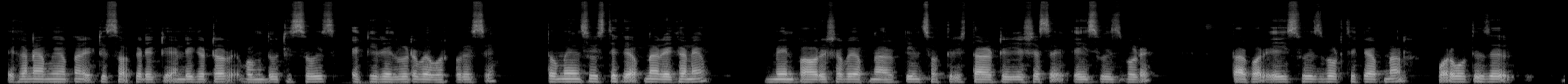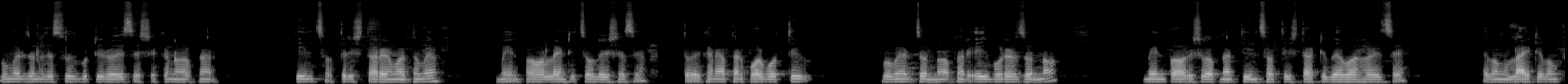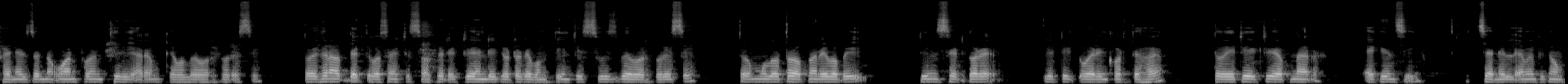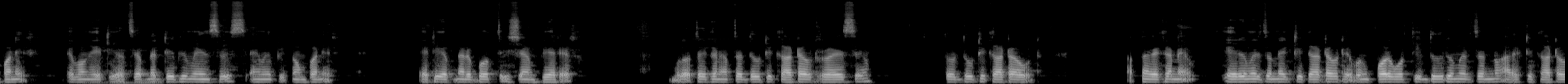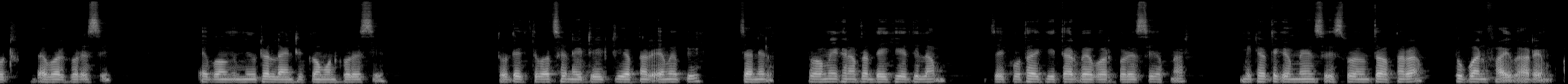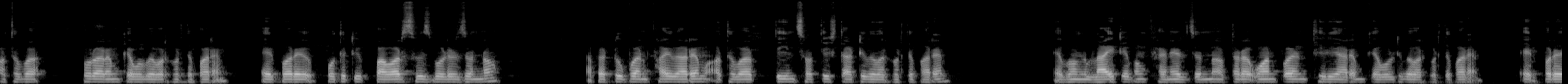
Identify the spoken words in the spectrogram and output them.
এখানে আমি আপনার একটি সকেট, একটি ইন্ডিকেটর এবং দুইটি সুইচ একটি রেগুলেটর ব্যবহার করেছি। তো মেন সুইচ থেকে আপনার এখানে মেন পাওয়ার হিসাবে আপনার তিন ছত্রিশ তারটি এসেছে এই সুইচ বোর্ডে তারপর এই সুইচ বোর্ড থেকে আপনার পরবর্তী যে রুমের জন্য যে সুইচ বোর্ডটি রয়েছে, সেখানেও আপনার তিন ছত্রিশ তারের মাধ্যমে মেন পাওয়ার লাইনটি চলে এসেছে। তো এখানে আপনার পরবর্তী রুমের জন্য, আপনার এই বোর্ডের জন্য মেন পাওয়ার হিসেবে আপনার তিন ছত্রিশ তারটি ব্যবহার হয়েছে। এবং লাইট এবং ফ্যানের জন্য one point three R M cable ব্যবহার করেছি। তো এখানে আপনি দেখতে পাচ্ছেন একটি সকেট একটি ইন্ডিকেটর এবং তিনটি সুইচ ব্যবহার করেছে। তো মূলত আপনার এভাবেই টিন সেট করে ইলেকট্রিক ওয়ারিং করতে হয়। তো এটি একটি আপনার এক ইঞ্চি চ্যানেল এমএপি কোম্পানির এবং এটি হচ্ছে আপনার ডিপি মেন সুইচ এমএপি কোম্পানির এটি আপনার বত্রিশ অ্যাম্পিয়ারের মূলত এখানে আপনার দুটি কাট আউট রয়েছে। তো দুটি কাট আউট আপনার এখানে এই রুমের জন্য একটি কাট আউট এবং পরবর্তী দুই রুমের জন্য আরেকটি কাট আউট ব্যবহার করেছি এবং নিউট্রাল লাইনটি কমন করেছি। তো দেখতে পাচ্ছেন এটি একটি আপনার এমএপি চ্যানেল তো আমি এখানে আপনার দেখিয়ে দিলাম যে কোথায় কি তার ব্যবহার করেছি আপনার। মিটার থেকে মেন সুইচ পর্যন্ত আপনারা two point five R M অথবা ফোর আর এম কেবল ব্যবহার করতে পারেন। এরপরে প্রতিটি পাওয়ার সুইচ বোর্ডের জন্য আপনার two point five R M অথবা তিন ছত্রিশ তারটি ব্যবহার করতে পারেন। এবং লাইট এবং ফ্যানের জন্য আপনারা one point three R M কেবলটি ব্যবহার করতে পারেন। এরপরে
